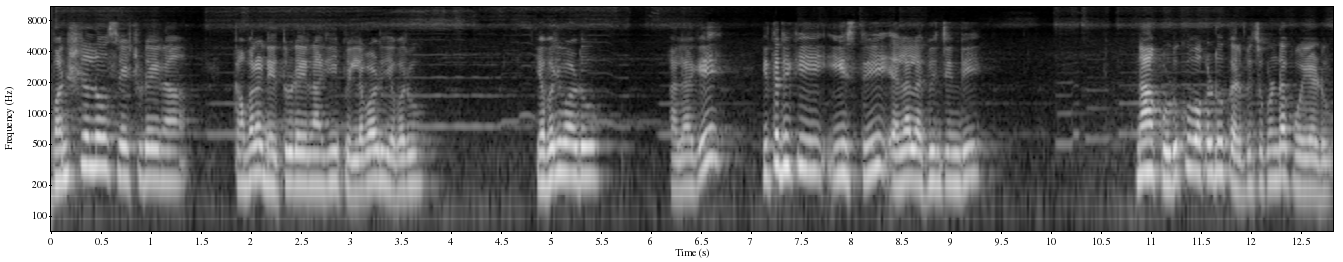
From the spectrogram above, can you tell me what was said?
మనుషులలో శ్రేష్ఠుడైన కమల నేత్రుడైన ఈ పిల్లవాడు ఎవరు? ఎవరివాడు? అలాగే ఇతనికి ఈ స్త్రీ ఎలా లభించింది? నా కొడుకు ఒకడు కనిపించకుండా పోయాడు.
